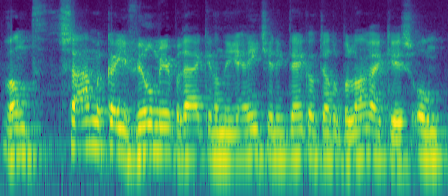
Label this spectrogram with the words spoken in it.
Want samen kan je veel meer bereiken dan in je eentje. En ik denk ook dat het belangrijk is om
